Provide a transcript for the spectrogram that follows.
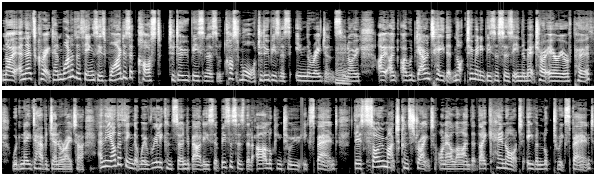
No, and that's correct. And one of the things is why does it cost to do business? It would cost more to do business in the regions. You mm. know, I, I, I would guarantee that not too many businesses in the metro area of Perth would need to have a generator. And the other thing that we're really concerned about is that businesses that are looking to expand, there's so much constraint on our line that they cannot even look to expand.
